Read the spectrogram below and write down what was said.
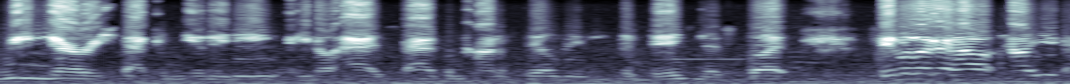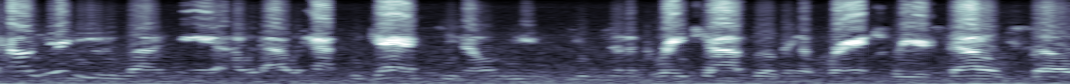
re-nourish that community, you know, as, as I'm kind of building the business. But similar to how, you, how you're utilizing it, I would, I would have to guess, you know, you, you've done a great job building a branch for yourself. So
